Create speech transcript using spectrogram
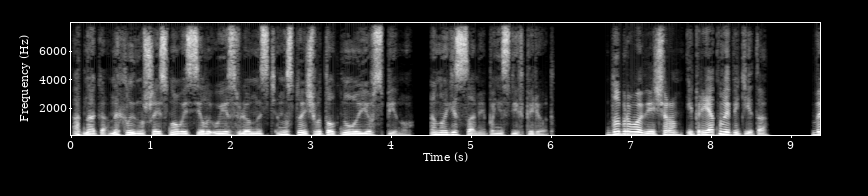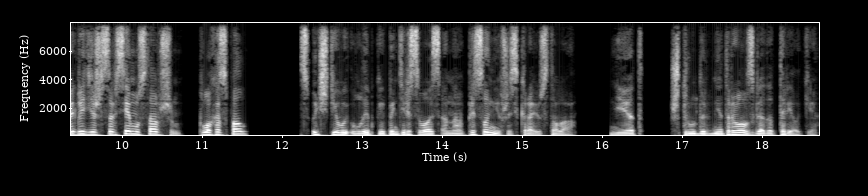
однако нахлынувшая с новой силой уязвленность настойчиво толкнула ее в спину, а ноги сами понесли вперед. «Доброго вечера и приятного аппетита! Выглядишь совсем уставшим. Плохо спал?» С учтивой улыбкой поинтересовалась она, прислонившись к краю стола. «Нет», Штрудер не отрывал взгляд от тарелки.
